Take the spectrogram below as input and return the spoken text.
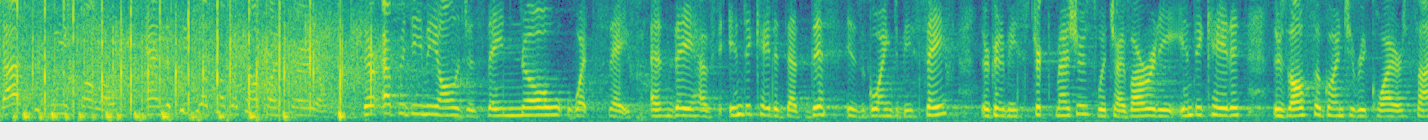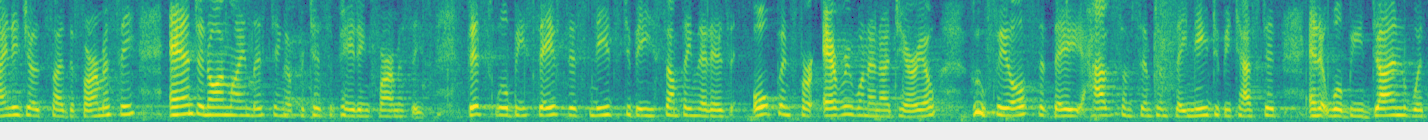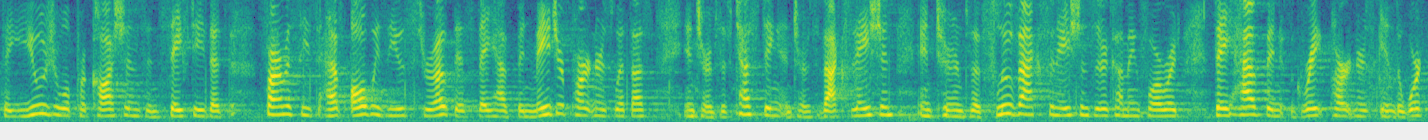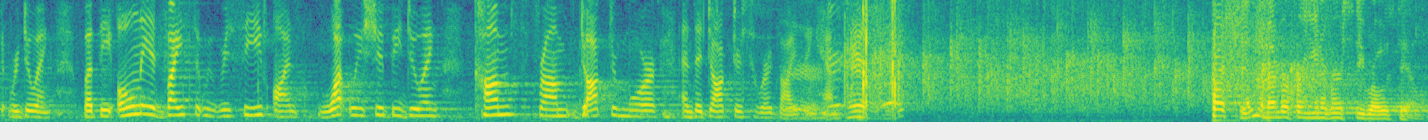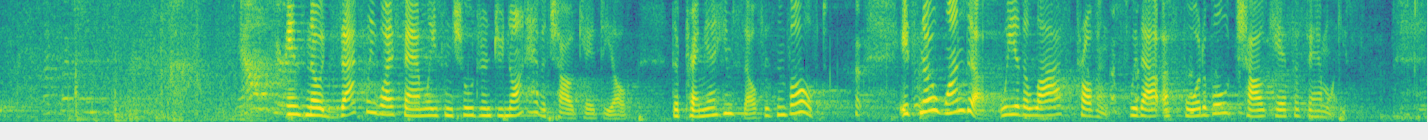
That's who we follow, and the people of Public Health Ontario. Their epidemiologists. They know what's safe, and they have indicated that this is going to be safe. There are going to be strict measures, which I've already indicated. There's also going to require signage outside the pharmacy and an online listing of participating pharmacies. This will be safe. This needs to be something that is open for everyone in Ontario who feels that they have some symptoms, they need to be tested, and it will be done with the usual precautions and safety that pharmacies have always used throughout this. They have been major partners with us in terms of testing, in terms of vaccination, in terms of flu vaccinations that are coming forward. They have been great partners in the work that we're doing. But the only advice that we receive on what we should be doing comes from Dr. Moore and the doctors who are advising him. Question, the member for University Rosedale. Ontarians know exactly why families and children do not have a childcare deal. The Premier himself is involved. It's no wonder we are the last province without affordable childcare for families.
